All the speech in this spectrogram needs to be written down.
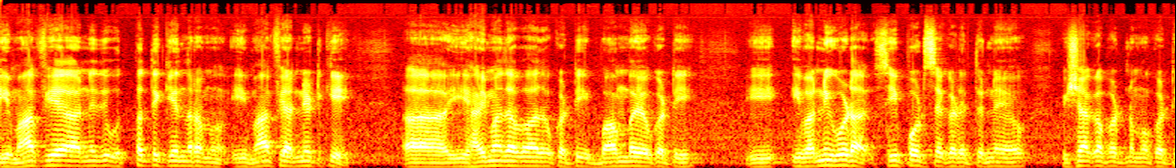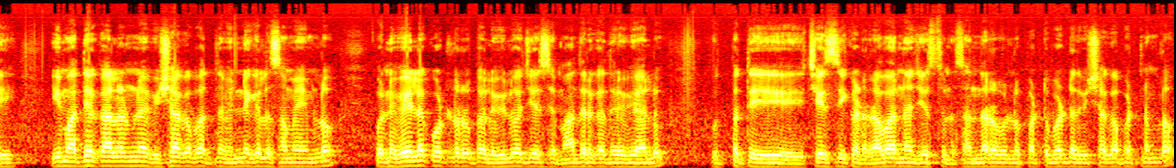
ఈ మాఫియా అనేది ఉత్పత్తి కేంద్రము. ఈ మాఫియా అన్నిటికీ ఈ హైదరాబాద్ ఒకటి బాంబే ఒకటి ఈ ఇవన్నీ కూడా సీ పోర్ట్స్ ఎక్కడైతే ఉన్నాయో విశాఖపట్నం ఒకటి. ఈ మధ్యకాలంలో విశాఖపట్నం ఎన్నికల సమయంలో కొన్ని వేల కోట్ల రూపాయలు విలువ చేసే మాదక ద్రవ్యాలు ఉత్పత్తి చేసి ఇక్కడ రవాణా చేస్తున్న సందర్భంలో పట్టుబడ్డది విశాఖపట్నంలో.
